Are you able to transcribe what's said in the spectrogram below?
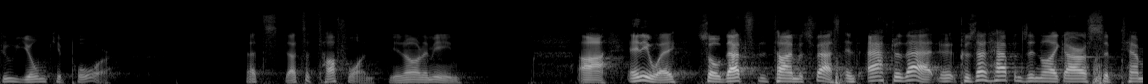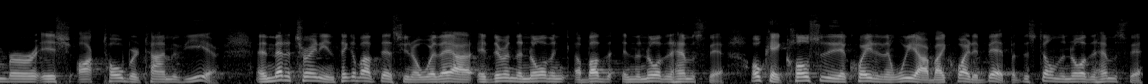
do Yom Kippur? That's that's a tough one. You know what I mean? Uh, anyway, so that's the time it's fast. And after that, because uh, that happens in like our September ish, October time of year. And Mediterranean, think about this, you know, where they are, eh, they're in the northern, above, the, in the northern hemisphere. Okay, closer to the equator than we are by quite a bit, but they're still in the northern hemisphere.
